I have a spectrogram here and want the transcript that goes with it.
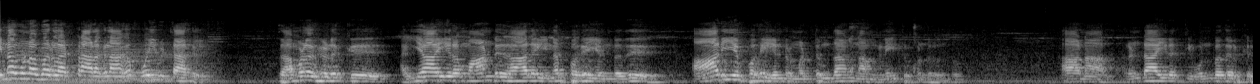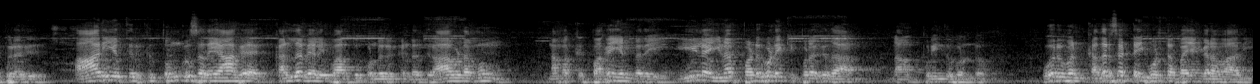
இன உணர்வுகளற்றார்களாக போய்விட்டார்கள். தமிழர்களுக்கு ஐயாயிரம் ஆண்டு கால இனப்பகை என்பது ஆரிய பகை என்று மட்டும்தான் நாம் நினைத்துக் கொண்டிருந்தோம். ஆனால் ரெண்டாயிரத்தி ஒன்பதற்கு பிறகு ஆரியத்திற்கு தொங்கு சதையாக கள்ள வேலை பார்த்து கொண்டிருக்கின்ற திராவிடமும் நமக்கு பகை என்பதை ஈழ இனப்படுகொலைக்கு பிறகுதான் நாம் புரிந்து கொண்டோம். ஒருவன் கதர் சட்டை போட்ட பயங்கரவாதி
